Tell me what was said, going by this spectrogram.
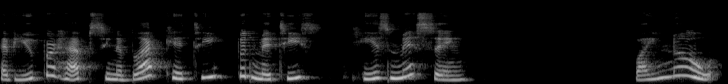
Have you perhaps seen a black kitty with mitties? He is missing. Why no,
